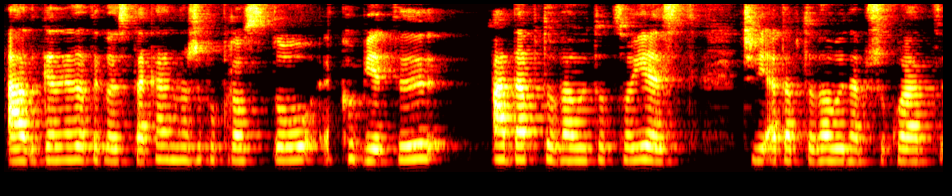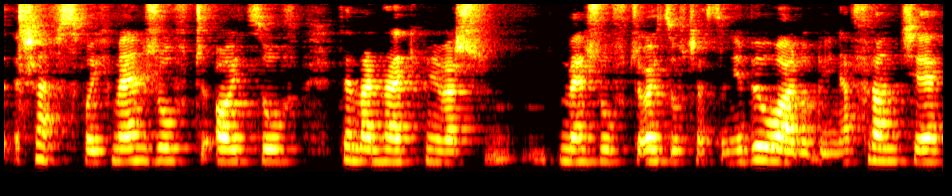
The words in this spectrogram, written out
a geneza tego jest taka, no, że po prostu kobiety adaptowały to, co jest czyli adaptowały na przykład szaf swoich mężów czy ojców, te marynarki, ponieważ mężów czy ojców często nie było, albo byli na froncie,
